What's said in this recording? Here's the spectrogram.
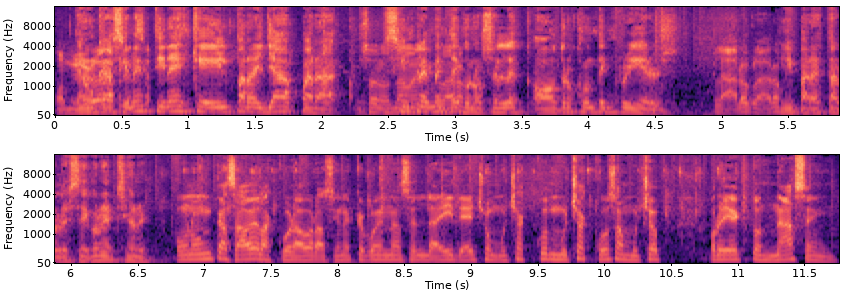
O en ocasiones tienes que ir para allá para simplemente claro. conocerle a otros content creators Claro, claro. y para establecer conexiones. Uno nunca sabe las colaboraciones que pueden hacer de ahí. De hecho, muchas, muchas cosas, muchos proyectos nacen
